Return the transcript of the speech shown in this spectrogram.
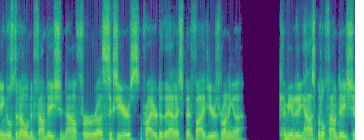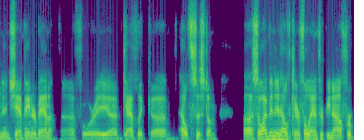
Ingalls Development Foundation now for uh, six years. Prior to that, I spent five years running a community hospital foundation in Champaign Urbana uh, for a uh, Catholic health system. so I've been in healthcare philanthropy now for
